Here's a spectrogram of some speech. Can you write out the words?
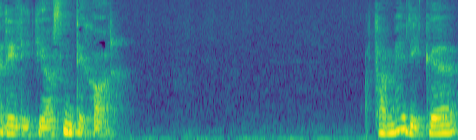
религиозните хора. В Америка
